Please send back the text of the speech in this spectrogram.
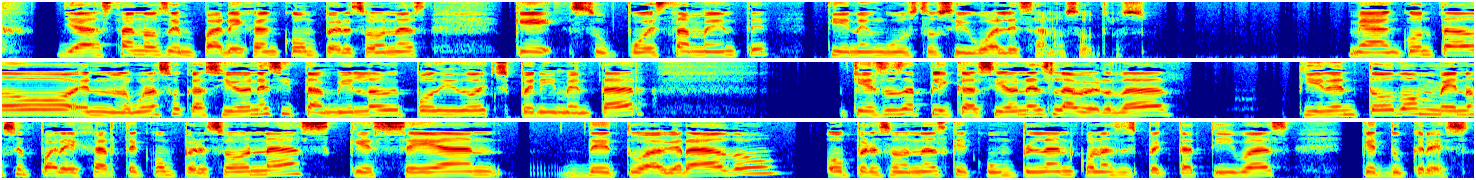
ya hasta nos emparejan con personas que supuestamente tienen gustos iguales a nosotros. Me han contado en algunas ocasiones y también lo he podido experimentar que esas aplicaciones, la verdad, tienen todo menos emparejarte con personas que sean de tu agrado o personas que cumplan con las expectativas que tú crees,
